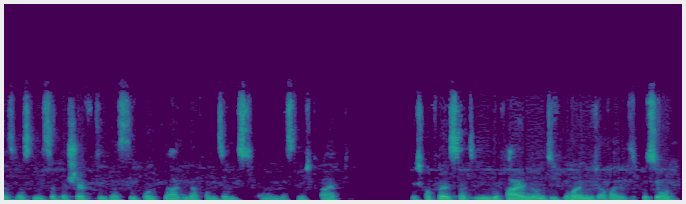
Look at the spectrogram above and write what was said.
das, was mich so beschäftigt, was die Grundlagen davon sind, äh, was mich treibt. Ich hoffe, es hat Ihnen gefallen und ich freue mich auf eine Diskussion.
